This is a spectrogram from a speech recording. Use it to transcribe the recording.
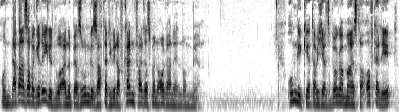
Und da war es aber geregelt, wo eine Person gesagt hat, ich will auf keinen Fall, dass meine Organe entnommen werden. Umgekehrt habe ich als Bürgermeister oft erlebt,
